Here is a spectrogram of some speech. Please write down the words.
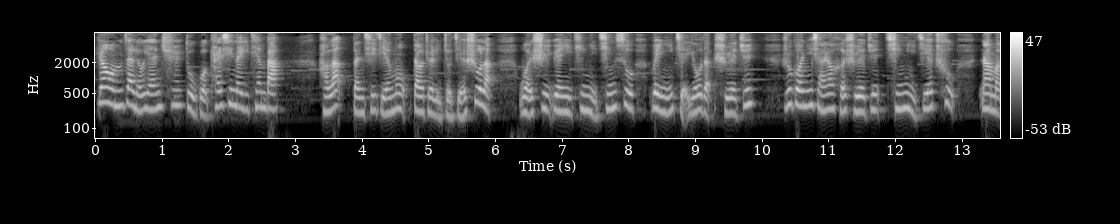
让我们在留言区度过开心的一天吧。好了，本期节目到这里就结束了。我是愿意听你倾诉、为你解忧的十月君。如果你想要和十月君亲密接触，那么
